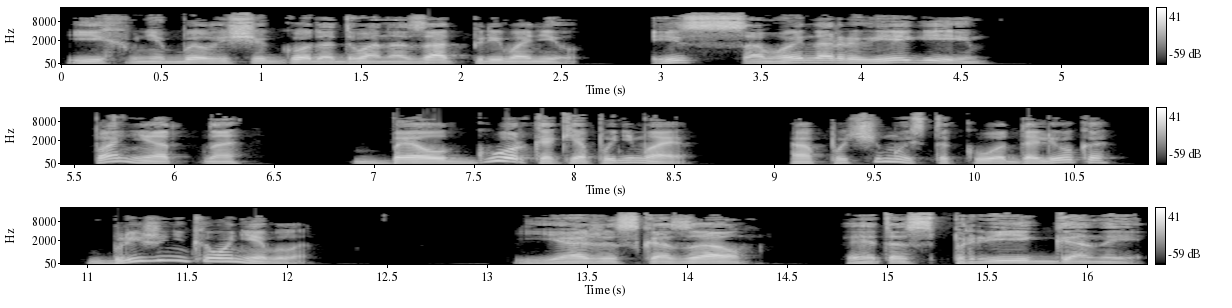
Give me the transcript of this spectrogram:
Их мне был еще года два назад приманил. Из самой Норвегии». «Понятно. Белгор, как я понимаю. А почему из такого далека ближе никого не было?» «Я же сказал, это сприганы.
